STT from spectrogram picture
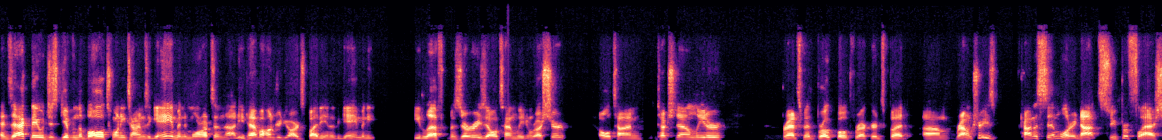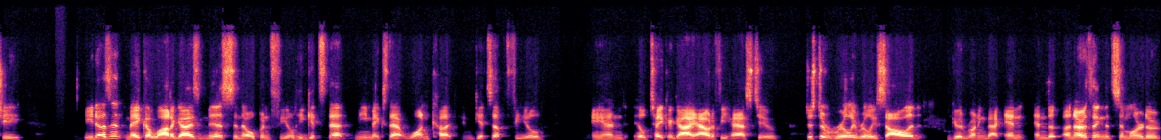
And Zack, they would just give him the ball 20 times a game, and more often than not, he'd have 100 yards by the end of the game. And he, he left Missouri's all time leading rusher, all time touchdown leader. Brad Smith broke both records, but um, Rountree's kind of similar, not super flashy. He doesn't make a lot of guys miss in the open field. He gets that, he makes that one cut and gets up field and he'll take a guy out if he has to. Just a really, really solid, good running back. And and the, another thing that's similar to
